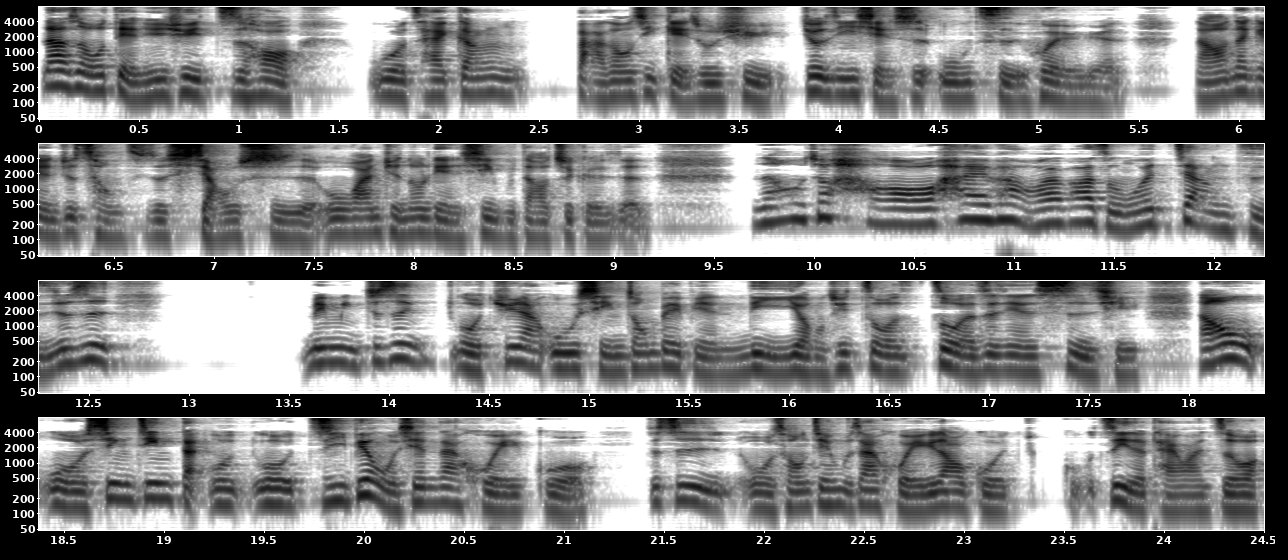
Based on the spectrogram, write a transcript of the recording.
那时候我点进去之后，我才刚把东西给出去，就已经显示无此会员。然后那个人就从此就消失了，我完全都联系不到这个人。然后我就好害怕，好害怕，怎么会这样子？就是明明就是我居然无形中被别人利用去做做了这件事情。然后我心惊胆，我我即便我现在回国。就是我从柬埔寨回到国自己的台湾之后，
